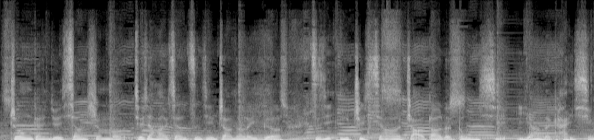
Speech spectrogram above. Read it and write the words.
这种感觉像什么？就像好像自己找到了一个自己一直想要找到的东西一样的开心。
